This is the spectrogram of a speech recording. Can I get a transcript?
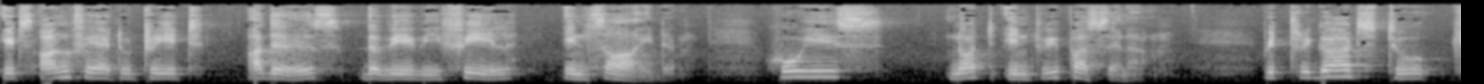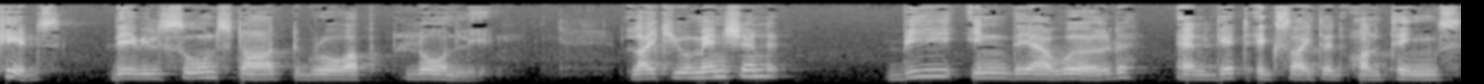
it's unfair to treat others the way we feel inside who is not into vipassana. With regards to kids, they will soon start to grow up lonely. Like you mentioned, be in their world and get excited on things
